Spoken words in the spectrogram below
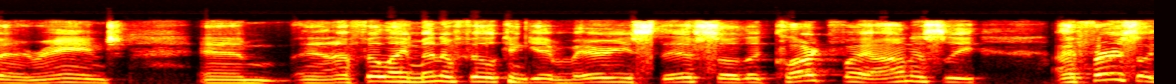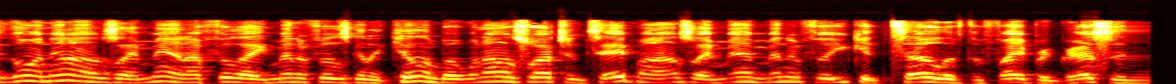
at range, and and I feel like Menifield can get very stiff. So the Clark fight, honestly, at first, like going in, I was like, man, I feel like Menifield's gonna kill him. But when I was watching tape, on I was like, man, Menifield, you could tell if the fight progresses,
